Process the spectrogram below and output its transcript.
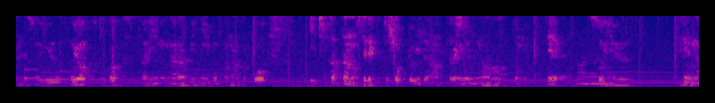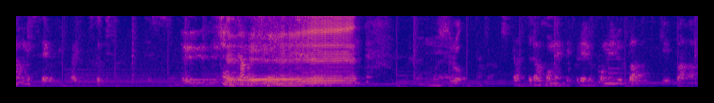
なんでそういうお洋服とかアクセサリーの並びに僕はなんかこう、生き方のセレクトショップみたいなのあったらいいのになと思って、うんそういう変なお店をいっぱい作ってたんですよね。へ変なお店へえ。面白い。なんかひたすら褒めてくれる褒めるバーっていうバー。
